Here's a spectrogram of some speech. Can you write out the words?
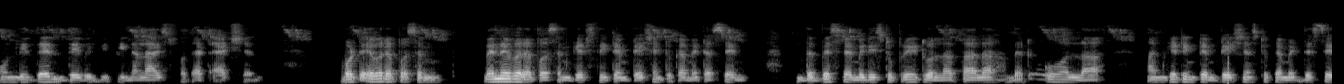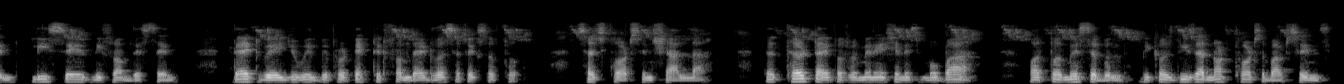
only then they will be penalized for that action. Whatever a person, whenever a person gets the temptation to commit a sin, the best remedy is to pray to Allah Ta'ala that, Oh Allah, I'm getting temptations to commit this sin. Please save me from this sin. That way you will be protected from the adverse effects of th- such thoughts, inshallah. The third type of rumination is mubah or permissible because these are not thoughts about sins,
